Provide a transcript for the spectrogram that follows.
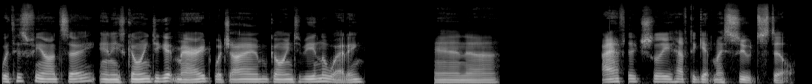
with his fiance, and he's going to get married, which I am going to be in the wedding. And uh, I have to actually have to get my suit still.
